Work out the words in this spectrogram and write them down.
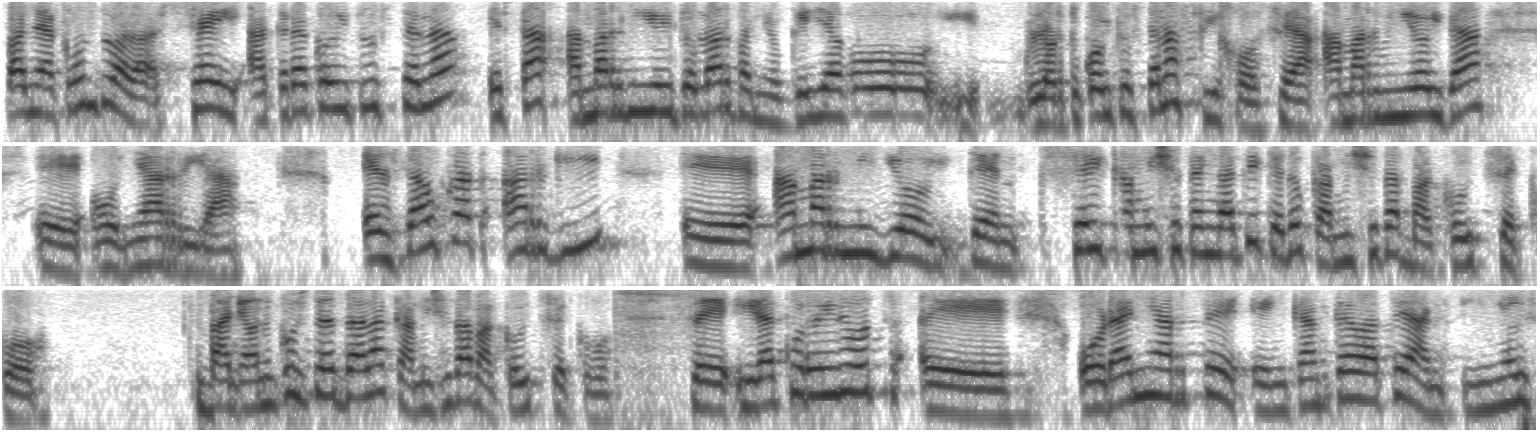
Baina kontua da, sei aterako dituztela eta amar milioi dolar baino gehiago lortuko dituztela fijo, osea, amar milioi da e, oinarria. Ez daukat argi eh, amar milioi den sei kamisetengatik edo kamiseta bakoitzeko. Baina honik uste dela kamiseta bakoitzeko. Ze irakurri dut, e, orain arte enkante batean inoiz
